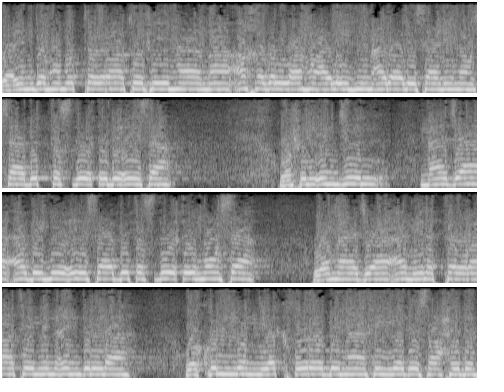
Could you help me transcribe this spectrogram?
وعندهم التوراة فيها ما أخذ الله عليهم على لسان موسى بالتصديق بعيسى. وفي الإنجيل ما جاء به عيسى بتصديق موسى وما جاء من التوراة من عند الله وكل يكفر بما في يد صاحبه.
